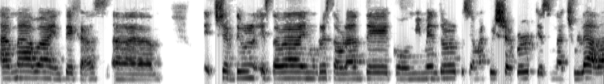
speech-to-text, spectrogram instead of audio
amaba en Texas. Eh, chef de un, estaba en un restaurante con mi mentor que se llama Chris Shepard, que es una chulada,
